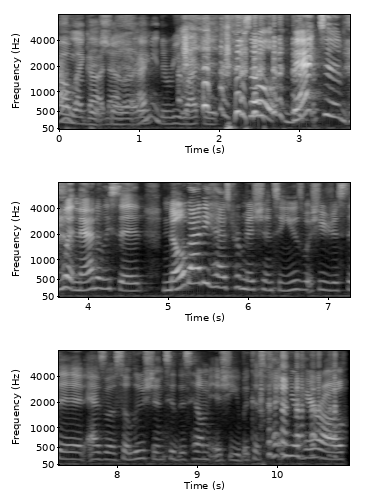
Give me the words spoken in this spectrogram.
Oh my God. Natalie. I need to rewatch it. so back to what Natalie said. Nobody has permission to use what she just said as a solution to this helmet issue because cutting your hair off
